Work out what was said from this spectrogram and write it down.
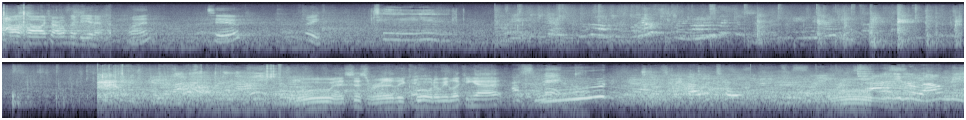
Oh, oh, Charles gonna be in it. One, two, three. Ooh, this is really cool. What are we looking at? A snake. Ooh, he's around me.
